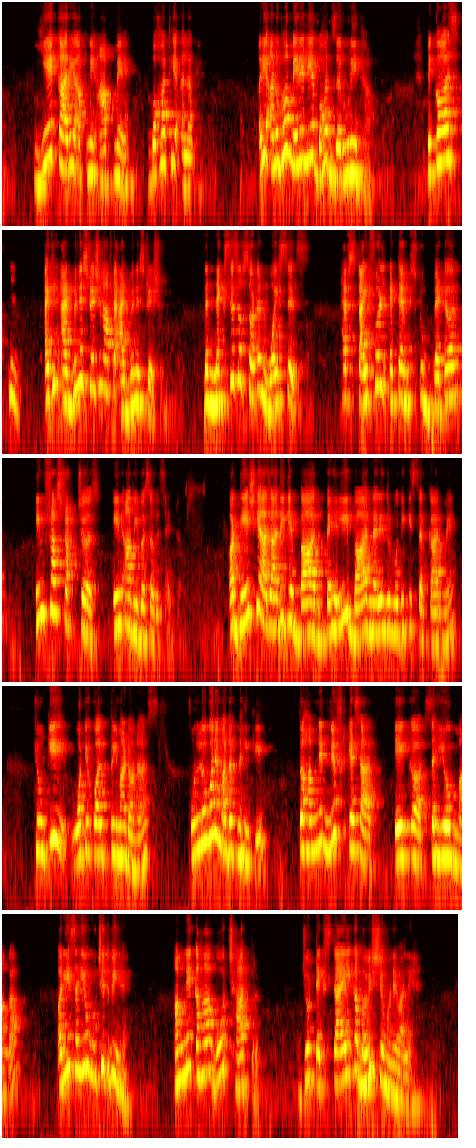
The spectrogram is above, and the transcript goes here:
ये कार्य अपने आप में बहुत ही अलग है। और ये अनुभव मेरे लिए बहुत ज़रूरी था। Because I think administration after administration the nexus of certain voices have stifled attempts to better infrastructures in our weaver service centers. और देश की आज़ादी के बाद पहली बार नरेंद्र मोदी की सरकार में क्योंकि what you call prima donnas उन लोगों ने मदद नहीं की तो हमने निफ्ट के साथ एक सहयोग मांगा और ये सहयोग उचित भी है हमने कहा वो छात्र जो टेक्सटाइल का भविष्य होने वाले हैं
